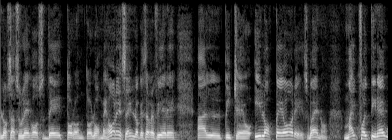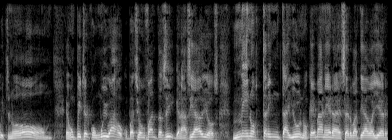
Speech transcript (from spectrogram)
los azulejos de Toronto. Los mejores en lo que se refiere al picheo. Y los peores, bueno, Mike Foltinewicz, no, es un pitcher con muy baja ocupación fantasy, gracias a Dios, menos 31. Qué manera de ser bateado ayer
